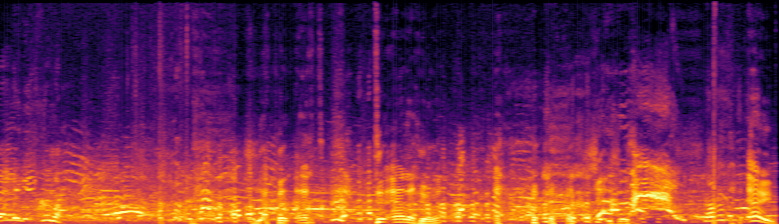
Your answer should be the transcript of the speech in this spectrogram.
één. Spring maar. Jij bent echt te erg, jongen. Jezus. 1.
